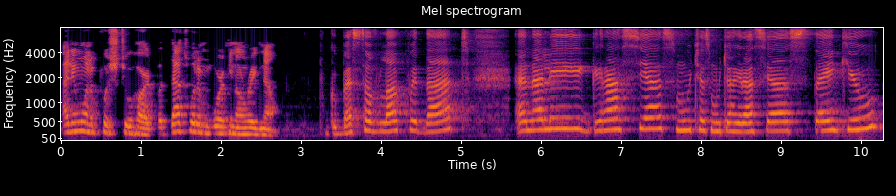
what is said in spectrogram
I didn't want to push too hard. But that's what I'm working on right now. Good best of luck with that. And Ali, gracias, muchas, muchas gracias. Thank you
